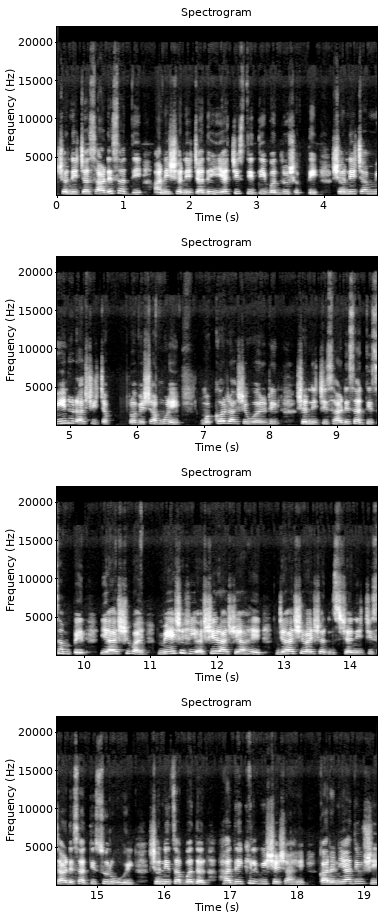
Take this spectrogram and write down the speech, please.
शनीच्या साडेसाती आणि शनीच्या ध्येयाची स्थिती बदलू शकते. शनीच्या मीन राशीच्या प्रवेशामुळे मकर राशीवरील शनीची साडेसाती संपेल. याशिवाय मेष ही अशी राशी आहे ज्याशिवाय शन शनीची साडेसाती सुरू होईल. शनीचा बदल हा देखील विशेष आहे कारण या दिवशी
